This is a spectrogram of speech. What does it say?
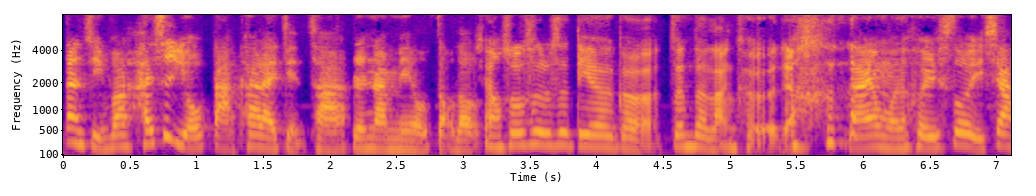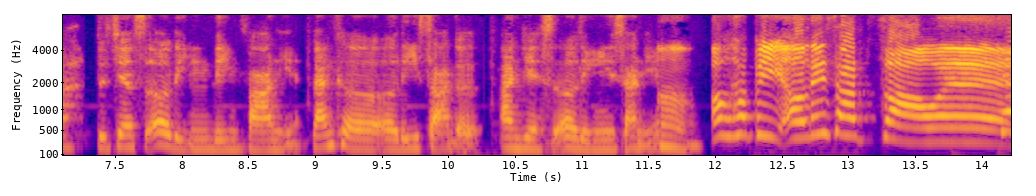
但警方还是有打开来检查，仍然没有找到。想说是不是第二个真的蓝可儿这样？来，我们回溯一下，时间是二零零八年，蓝可儿 Elisa 的案件是二零一三年。嗯，哦，他比 Elisa 早哎。对，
